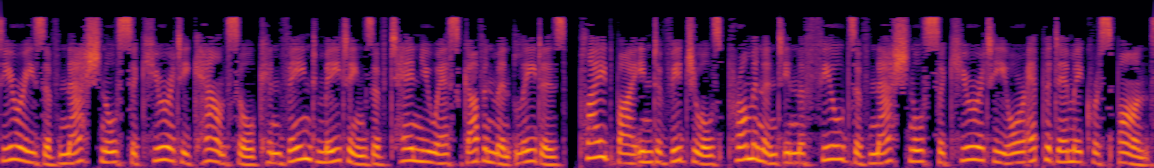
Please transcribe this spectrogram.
series of National Security Council-convened meetings of 10 U.S. government leaders, played by individuals prominent in the fields of national security or epidemic response.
